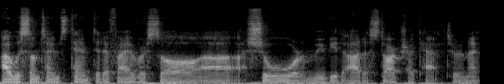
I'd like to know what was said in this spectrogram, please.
I was sometimes tempted if I ever saw a, a show or a movie that had a Star Trek actor in it,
